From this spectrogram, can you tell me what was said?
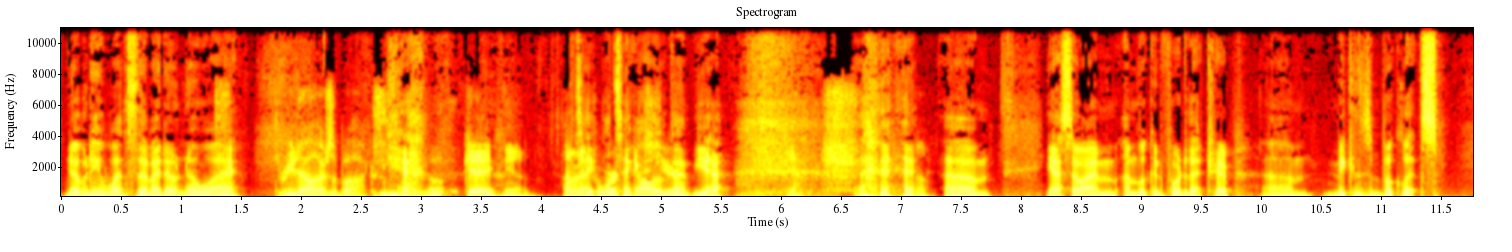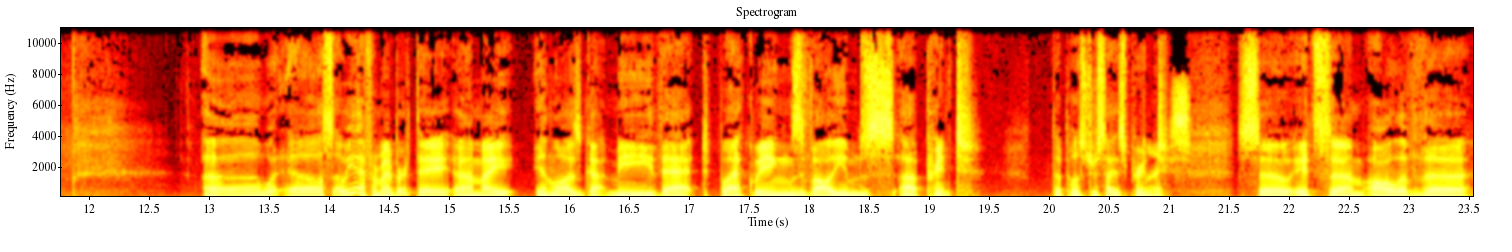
Nobody wants them. I don't know why. Three dollars a box. Yeah. Like, oh, okay. Yeah. I don't have take, to I'll work take next all of year. them. Yeah. um, yeah. So I'm I'm looking forward to that trip. Um, making some booklets. Uh, what else? Oh yeah, for my birthday, uh, my in-laws got me that Blackwings volumes uh, print, the poster size print. Nice. So it's um, all of the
